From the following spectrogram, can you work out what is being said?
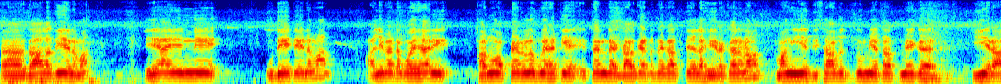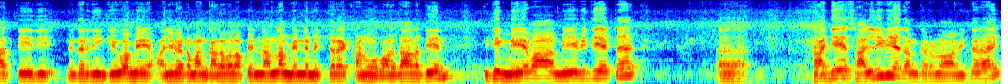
අ, දාලා තියෙනවා. ඒ අය එන්නේ උදේට එනවා අලිවැට කොහේ හරි කණුවක් පෙරලපු හැටි එතෙන්ට ගල් කැට දෙකක් තියලා හිර කරනවා. මං ඊයේ දිසාපතිතුමියටත් මේක ඊයේ රාත්‍රියේදී මෙතනදීන් කිව්වා මේ අලිවැට මං ගලවලා පෙන්නන්නම් මෙන්න මෙච්චරයි කණුව බල දාලා තියෙන්නේ. ඉතින් මේවා මේ විදිහට අ, රජයේ සල්ලි වියදම් කරනවා විතරයි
